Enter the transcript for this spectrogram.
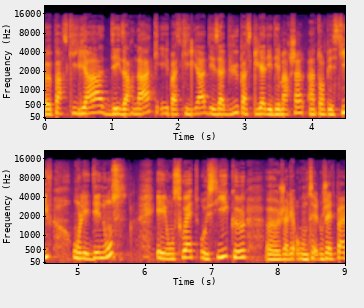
euh, parce qu'il y a des arnaques et parce qu'il y a des abus, parce qu'il y a des démarchages intempestifs. On les dénonce et on souhaite aussi que euh, on ne jette pas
